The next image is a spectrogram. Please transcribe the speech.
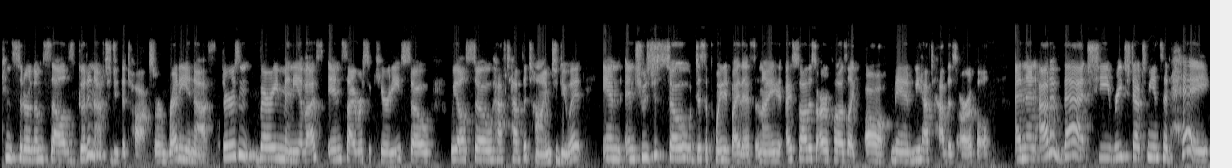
consider themselves good enough to do the talks or ready enough. There isn't very many of us in cybersecurity so we also have to have the time to do it. And and she was just so disappointed by this. And i i saw this article i was like oh man we have to have this article. And then out of that she reached out to me and said hey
